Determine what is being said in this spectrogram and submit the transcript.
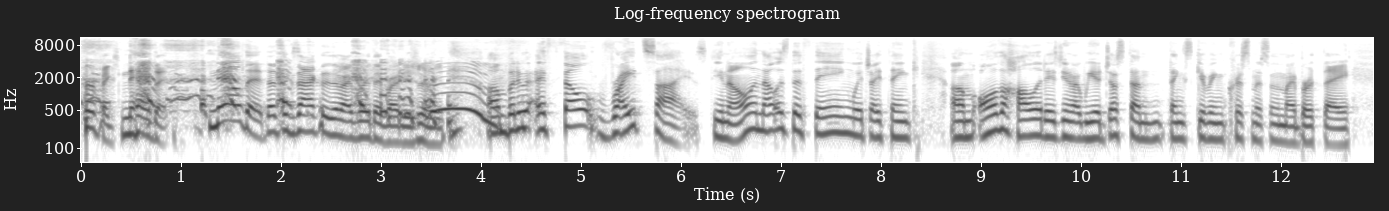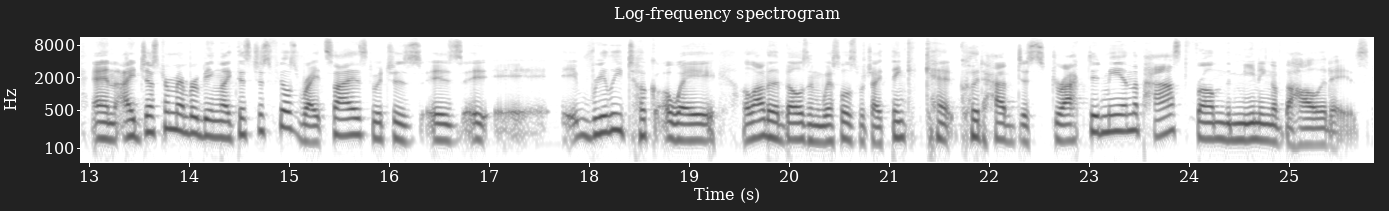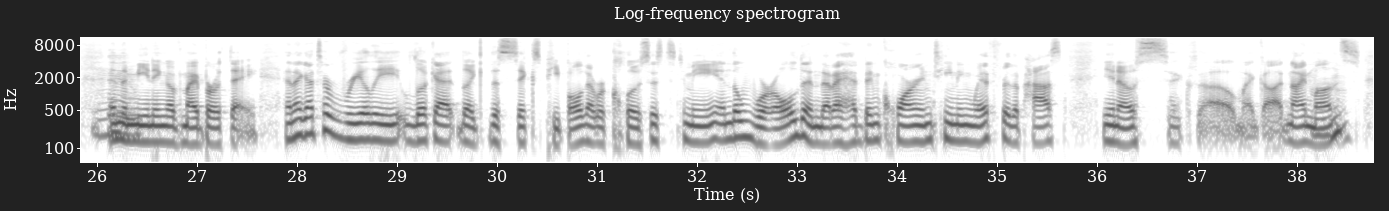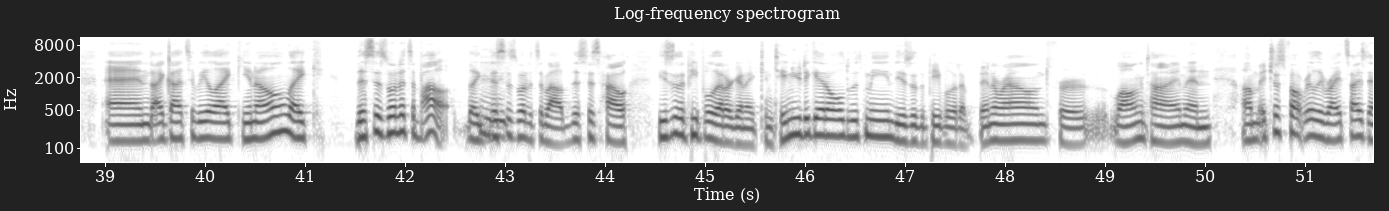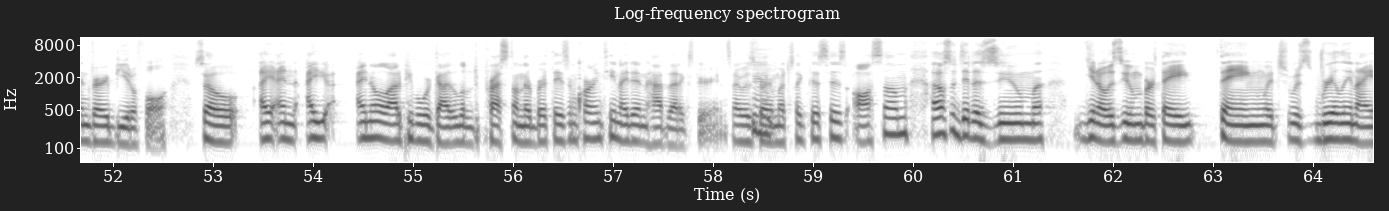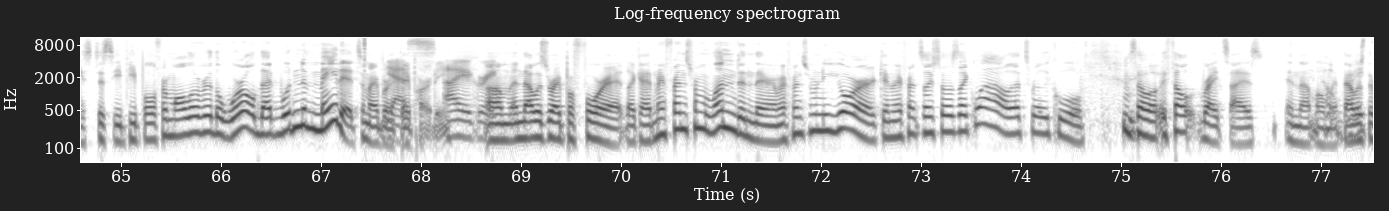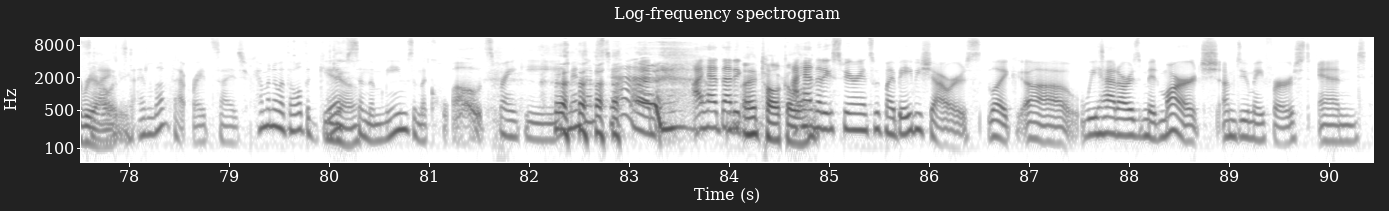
Perfect. Nailed it. Nailed it. That's exactly the right birthday party should be. Um, but it, it, felt right sized, you know, and that was the thing which I think um, all the holidays, you know, we had just done Thanksgiving, Christmas, and my birthday, and I just remember being like, this just feels right sized, which is is. It, it really took away a lot of the bells and whistles, which I think can, could have distracted me in the past from the meaning of the holidays mm. and the mm. meaning of my birthday. And I got to really look at like the six people that were closest to me in the world and that I had been quarantining with for the past, you know, six, oh my God, 9 mm-hmm. months. And I got to be like, you know, like, this is what it's about. Like, mm. this is what it's about. This is how these are the people that are going to continue to get old with me. These are the people that have been around for a long time. And um, it just felt really right sized and very beautiful. So, I, and I, I know a lot of people were got a little depressed on their birthdays in quarantine. I didn't have that experience. I was mm. very much like, this is awesome. I also did a Zoom, you know, a Zoom birthday thing, which was really nice to see people from all over the world that wouldn't have made it to my birthday yes, party. I agree. Um, and that was right before it. Like I had my friends from London there, my friends from New York, and my friends like so I was like, wow, that's really cool. so it felt right sized in that it moment. That was the reality. I love that right size. You're coming in with all the gifts yeah. and the memes and the quotes, Frankie. I mean, that's sad. I had that. I talk a lot. I had that experience with my baby showers. Like uh, we had ours mid March. I'm due May first, and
